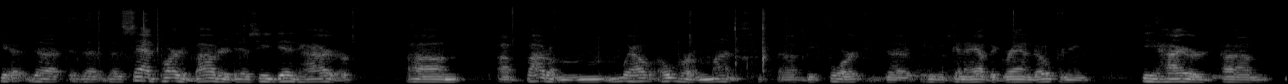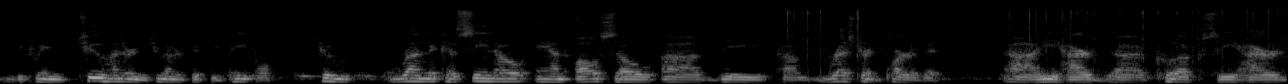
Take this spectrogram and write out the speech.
the, the the sad part about it is he did hire um, about a well over a month uh, before the he was going to have the grand opening. He hired um, between 200 and 250 people to run the casino and also uh, the um, restaurant part of it. Uh, he hired uh, cooks. He hired,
